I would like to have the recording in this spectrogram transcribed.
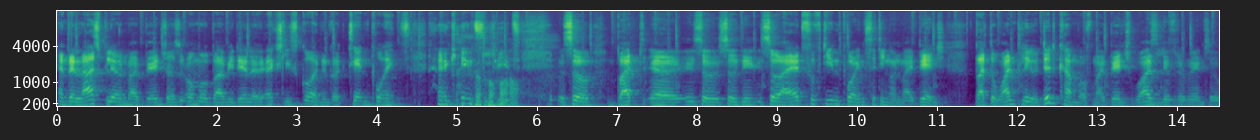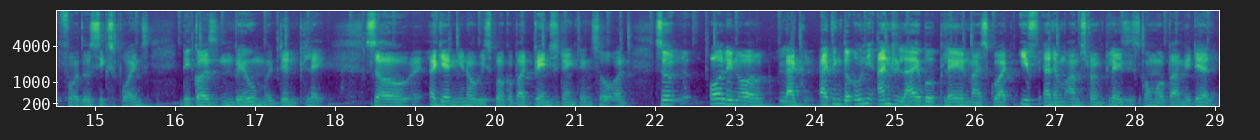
And the last player on my bench was Omobamidele, who actually scored and got ten points against Leeds. So, but uh, so so the so I had fifteen points sitting on my bench, but the one player who did come off my bench was Livramento for those six points because Mbeumo didn't play. So again, you know, we spoke about bench strength and so on. So all in all, like I think the only unreliable player in my squad, if Adam Armstrong plays, is Omar Bamidele.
